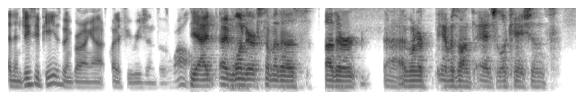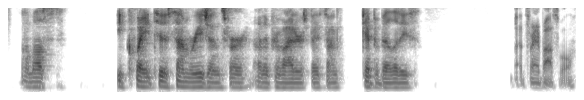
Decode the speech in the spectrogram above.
And then GCP has been growing out quite a few regions as well. Yeah, I'd, I'd wonder if some of those other, uh, I wonder if Amazon's edge locations almost equate to some regions for other providers based on capabilities. That's very possible.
